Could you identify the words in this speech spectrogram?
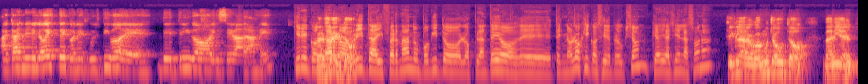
acá en el oeste con el cultivo de, trigo y cebada. ¿eh? ¿Quieren contarnos, Rita y Fernando, un poquito los planteos de tecnológicos y de producción que hay allí en la zona? Sí, claro, con mucho gusto, Daniel.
